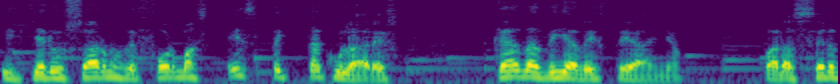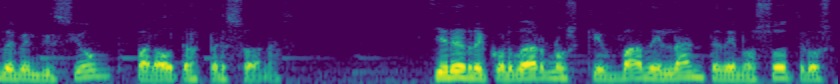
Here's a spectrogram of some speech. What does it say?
y quiere usarnos de formas espectaculares cada día de este año para ser de bendición para otras personas. Quiere recordarnos que va delante de nosotros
